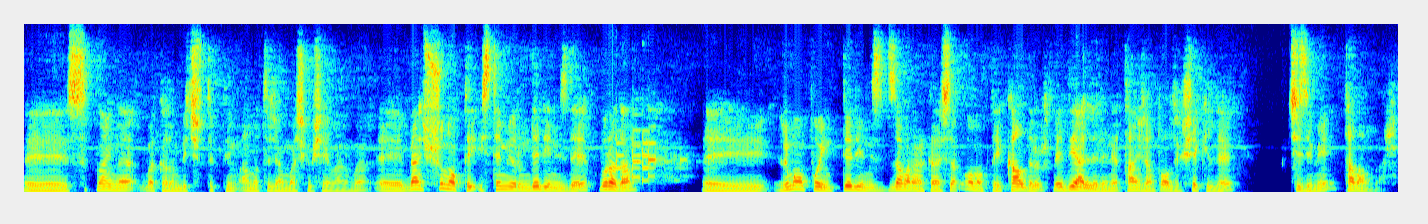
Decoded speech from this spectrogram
E, spline'la bakalım bir çift tıklayayım. Anlatacağım başka bir şey var mı? E, ben şu noktayı istemiyorum dediğinizde buradan e, remove point dediğiniz zaman arkadaşlar o noktayı kaldırır ve diğerlerine tanjant olacak şekilde çizimi tamamlar.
